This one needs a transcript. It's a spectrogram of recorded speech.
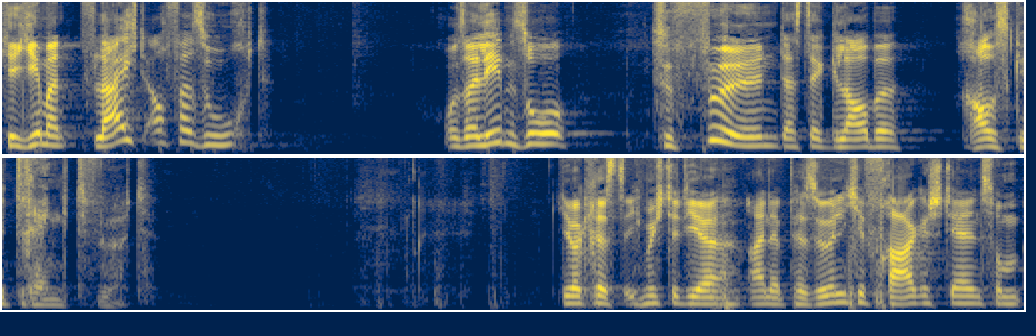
hier jemand vielleicht auch versucht, unser Leben so zu füllen, dass der Glaube rausgedrängt wird. Lieber Christ, ich möchte dir eine persönliche Frage stellen zum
